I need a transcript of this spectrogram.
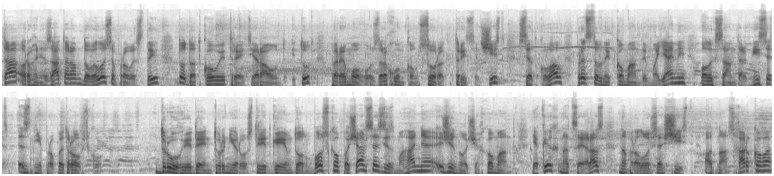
Та організаторам довелося провести додатковий третій раунд. І тут перемогу з рахунком 40-36 святкував представник команди Майамі Олександр Місяць з Дніпропетровську. Другий день турніру Street Game Don Bosco почався зі змагання жіночих команд, яких на цей раз набралося шість: одна з Харкова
